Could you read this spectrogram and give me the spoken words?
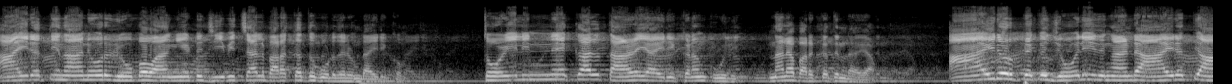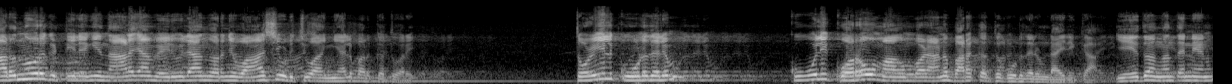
ആയിരത്തി നാനൂറ് രൂപ വാങ്ങിയിട്ട് ജീവിച്ചാൽ ബറക്കത്ത് കൂടുതലുണ്ടായിരിക്കും. തൊഴിലിനേക്കാൾ താഴെയായിരിക്കണം കൂലി. എന്നാലാ ബർക്കത്ത് ഉണ്ടാകുക ആയിരം ഉറുപ്പ്യക്ക് ജോലി ചെയ്തെങ്ങാണ്ട് ആയിരത്തി അറുന്നൂറ് കിട്ടിയില്ലെങ്കിൽ നാളെ ഞാൻ വരൂല എന്ന് പറഞ്ഞ് വാശി പിടിച്ചു വാങ്ങിയാൽ ബർക്കത്ത് പറയും. തൊഴിൽ കൂടുതലും കൂലി കുറവുമാകുമ്പോഴാണ് ബറക്കത്ത് കൂടുതലുണ്ടായിരിക്കുക. ഏതും അങ്ങനെ തന്നെയാണ്.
